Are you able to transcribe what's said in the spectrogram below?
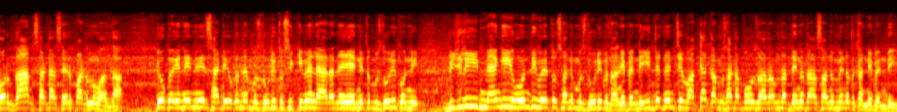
ਔਰ ਗਾਹਕ ਸਾਡਾ ਸਿਰ ਪੜਨ ਨੂੰ ਆਂਦਾ ਕਿਉਂਕਿ ਇਹਨੇ ਨਹੀਂ ਸਾਡੇ ਉਹ ਕਹਿੰਦੇ ਮਜ਼ਦੂਰੀ ਤੁਸੀਂ ਕਿਵੇਂ ਲੈ ਰਹੇ ਨੇ ਇੰਨੀ ਤਾਂ ਮਜ਼ਦੂਰੀ ਕੋਈ ਨਹੀਂ ਬਿਜਲੀ ਮਹਿੰਗੀ ਹੋਣ ਦੀ ਵਜ੍ਹਾ ਤੋਂ ਸਾਨੂੰ ਮਜ਼ਦੂਰੀ ਵਧਾਉਣੀ ਪੈਂਦੀ ਈਦ ਦੇ ਦਿਨ 'ਚ ਵਾਕਿਆ ਕੰਮ ਸਾਡਾ ਬਹੁਤ ਜ਼ਿਆਦਾ ਹੁੰਦਾ ਦਿਨ ਦਾ ਸਾਨੂੰ ਮਿਹਨਤ ਕਰਨੀ ਪੈਂਦੀ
